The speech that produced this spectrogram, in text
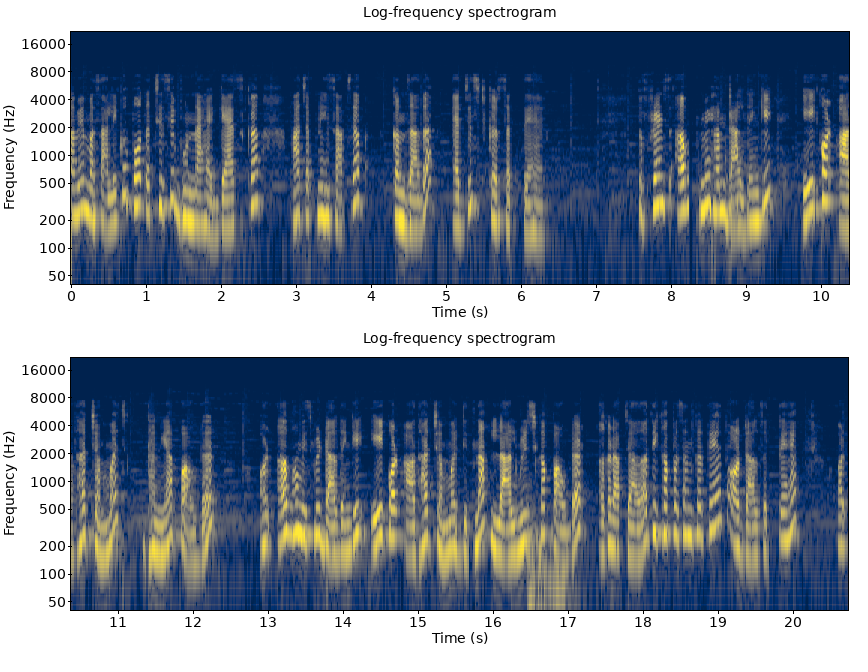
हमें मसाले को बहुत अच्छे से भुनना है। गैस का आँच अपने हिसाब से आप कम ज़्यादा एडजस्ट कर सकते हैं। तो फ्रेंड्स अब इसमें हम डाल देंगे एक और आधा चम्मच धनिया पाउडर और अब हम इसमें डाल देंगे एक और आधा चम्मच जितना लाल मिर्च का पाउडर। अगर आप ज़्यादा तीखा पसंद करते हैं तो और डाल सकते हैं और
